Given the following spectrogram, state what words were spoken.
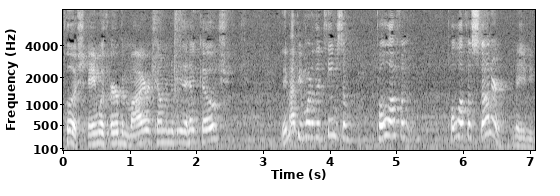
push. And with Urban Meyer coming to be the head coach, they might be one of the teams to pull off a pull off a stunner, maybe,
